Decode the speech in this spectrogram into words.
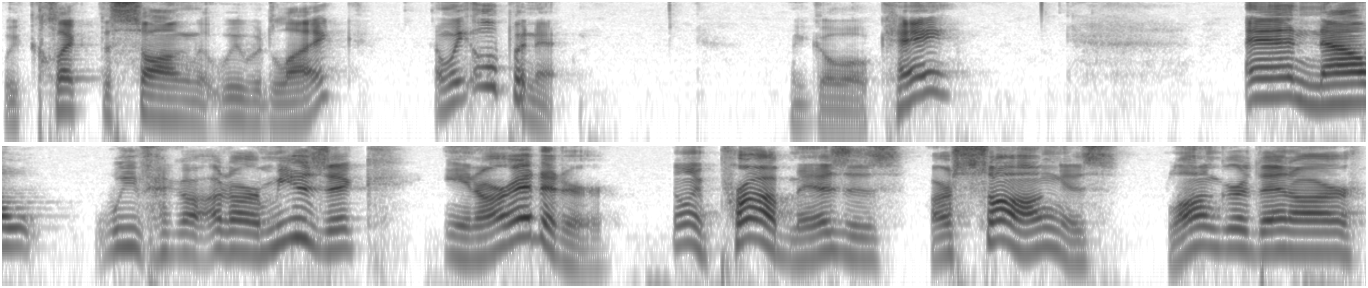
We click the song that we would like and we open it. We go OK. And now we've got our music in our editor. The only problem is, is our song is longer than our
